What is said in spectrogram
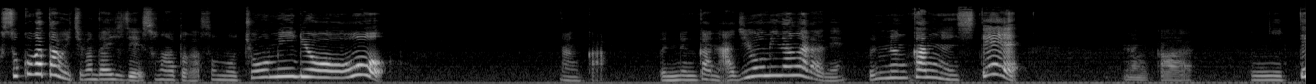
そこが多分一番大事でその後がその調味料をなんかうんぬんかんぬん味を見ながらねうんぬんかんぬんしてなんか煮て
